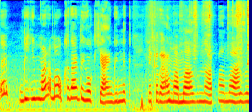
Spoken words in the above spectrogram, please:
Ve bilgim var ama o kadar da yok yani. Günlük ne kadar almam lazım, ne yapmam lazım.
